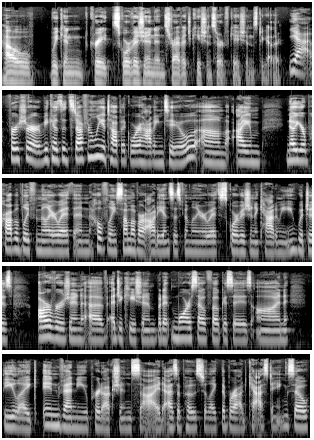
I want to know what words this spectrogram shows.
how we can create ScoreVision and Striv Education certifications together. Yeah, for sure, because it's definitely a topic we're having too. Um, I'm know you're probably familiar with, and hopefully some of our audience is familiar with ScoreVision Academy, which is our version of education, but it more so focuses on the like in venue production side as opposed to like the broadcasting. So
